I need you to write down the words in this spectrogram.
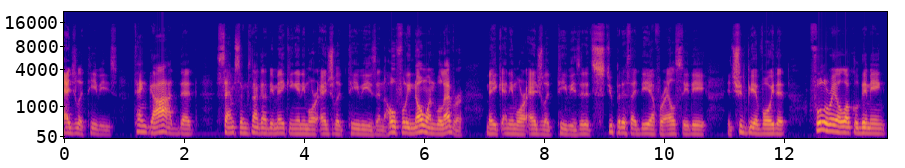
edge lit TVs. Thank God that Samsung's not gonna be making any more edge lit TVs, and hopefully no one will ever make any more edge lit TVs. It's stupidest idea for LCD. It should be avoided. Full array of local dimming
